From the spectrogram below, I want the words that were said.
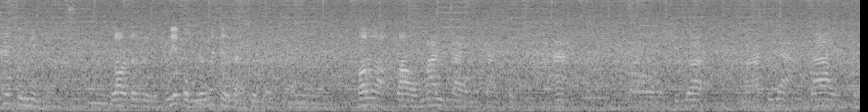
ให้จุนหนึ่งเราจะถือนี่ผมยังไม่ถือแบบจุนหนึ่งเพราะเราเรามั่นใจในการฝึกนะฮะเราคิดว่าม้าทุกอย่างได้อะไร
